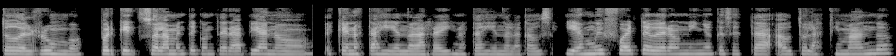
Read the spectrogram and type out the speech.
todo el rumbo, porque solamente con terapia no, es que no estás yendo a la raíz, no estás yendo a la causa. Y es muy fuerte ver a un niño que se está autolastimando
